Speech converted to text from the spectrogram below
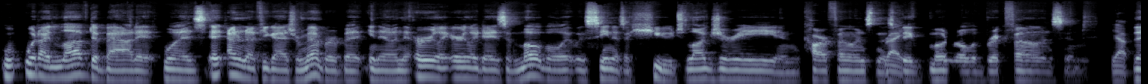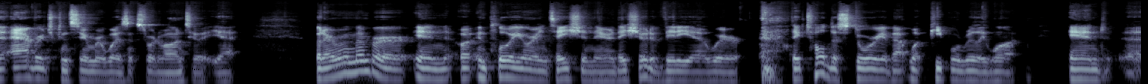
what I loved about it was I don't know if you guys remember, but you know, in the early early days of mobile, it was seen as a huge luxury and car phones and those right. big Motorola brick phones, and yep. the average consumer wasn't sort of onto it yet. But I remember in uh, employee orientation there, they showed a video where they told the story about what people really want and uh,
